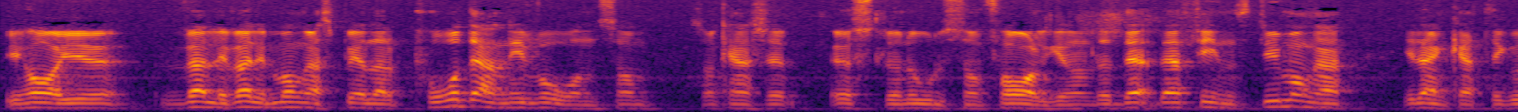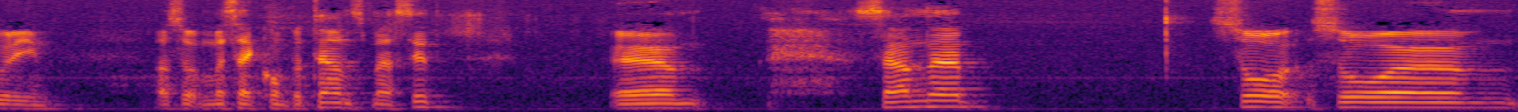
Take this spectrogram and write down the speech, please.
vi har ju väldigt, väldigt många spelare på den nivån som, som kanske Östlund, Olsson, Fahlgren. Och där, där finns det ju många i den kategorin. Alltså med sig kompetensmässigt. Ehm, sen eh, så, så, ehm,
